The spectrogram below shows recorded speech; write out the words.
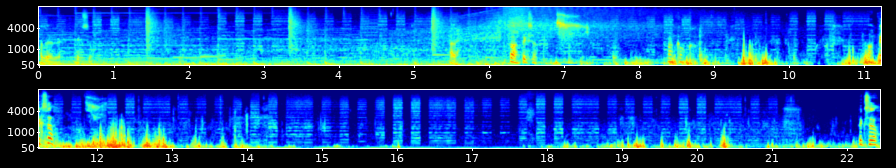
How's that? Pixel. Hi. Come on, Pixel. Come on, come on. Come on, Pixel. Pixel.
